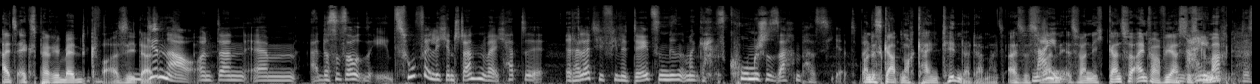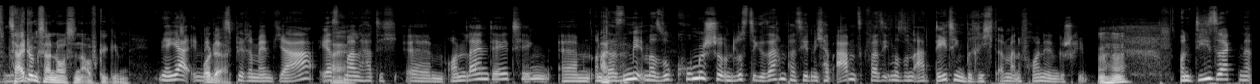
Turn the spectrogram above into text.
Als Experiment quasi dann. Genau, und dann, ähm, das ist auch zufällig entstanden, weil ich hatte relativ viele Dates und mir sind immer ganz komische Sachen passiert. Und es gab noch kein Tinder damals. Also es, war, Nein. es war nicht ganz so einfach. Wie hast du es gemacht? Zeitungsannoncen aufgegeben. Naja, in dem Oder? Experiment ja. Erstmal hatte ich ähm, Online-Dating ähm, und Ah. da sind mir immer so komische und lustige Sachen passiert. Und ich habe abends quasi immer so eine Art Dating-Bericht an meine Freundin geschrieben. Und die sagt, na,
